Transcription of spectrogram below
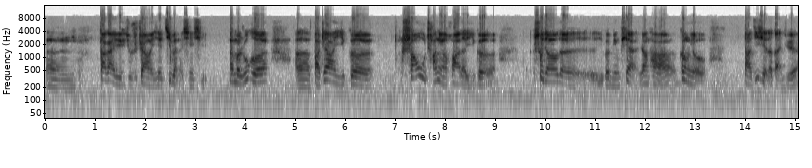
嗯，大概也就是这样一些基本的信息。那么如何？呃，把这样一个商务场景化的一个社交的一个名片，让它更有打鸡血的感觉，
